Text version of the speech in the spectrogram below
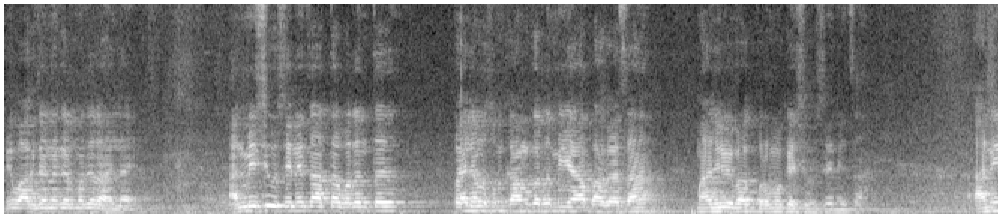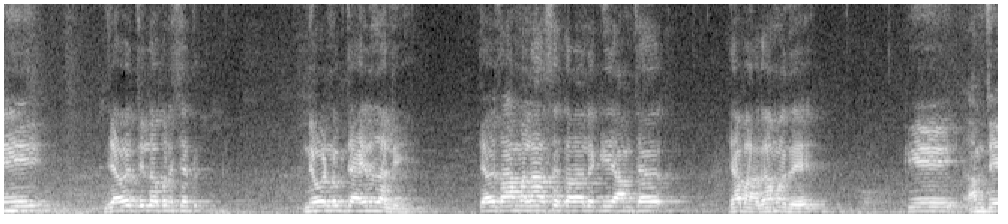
मी वागजानगरमध्ये राहिला आहे. आणि मी शिवसेनेचं आतापर्यंत पहिल्यापासून काम करतो मी या भागाचा माजी विभाग प्रमुख आहे शिवसेनेचा. आणि ज्यावेळेस जिल्हा परिषद निवडणूक जाहीर झाली त्यावेळेस आम्हाला असं कळालं की आमच्या या भागामध्ये की आमचे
